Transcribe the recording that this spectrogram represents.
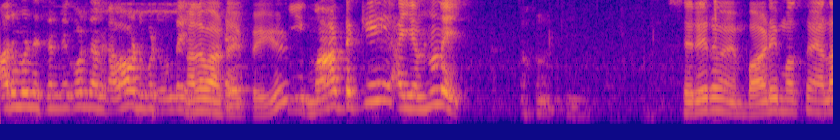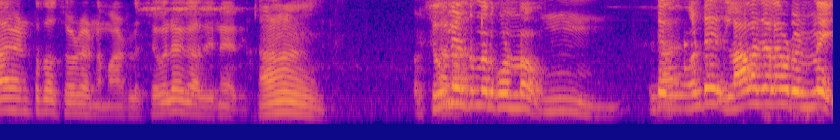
హార్మోనియస్ అన్ని కూడా దానికి అలవాటు అయిపోయి. ఈ మాటకి అవి ఉన్నాయి. శరీరం బాడీ మొత్తం ఎలా వింటుందో చూడండి మాటలు. చెవులే కాదు వినేది. చెవులు ఉంటుంది అనుకుంటున్నాం అంటే లాలాజాలు కూడా ఉన్నాయి.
